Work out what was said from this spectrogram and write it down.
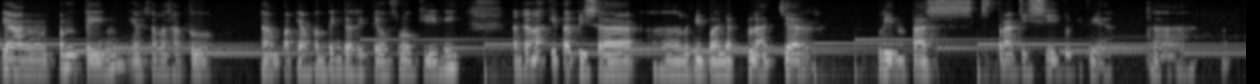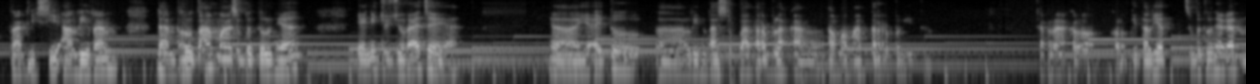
yang penting ya salah satu dampak yang penting dari teologi ini adalah kita bisa uh, lebih banyak belajar lintas tradisi begitu ya. Uh, tradisi aliran dan terutama sebetulnya ya ini jujur aja ya, ya yaitu uh, lintas latar belakang alma mater begitu karena kalau kalau kita lihat sebetulnya kan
